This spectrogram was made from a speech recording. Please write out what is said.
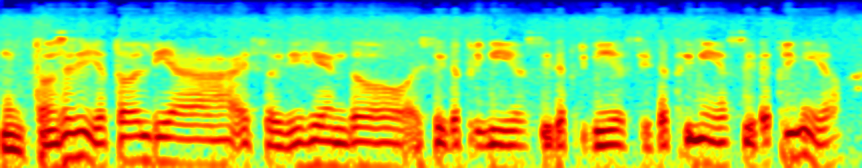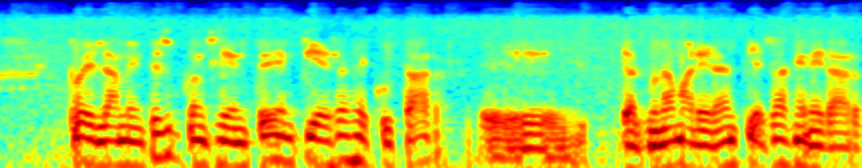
Entonces, si yo todo el día estoy diciendo, estoy deprimido, estoy deprimido, estoy deprimido, estoy deprimido, pues la mente subconsciente empieza a ejecutar, eh, de alguna manera empieza a generar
